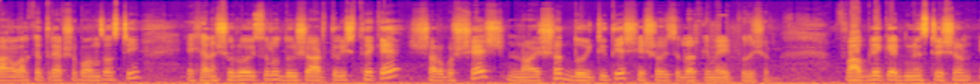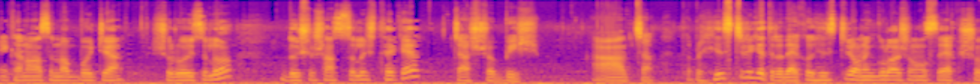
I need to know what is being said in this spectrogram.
বাংলার ক্ষেত্রে একশো পঞ্চাশটি। এখানে শুরু হয়েছিল দুইশো আটত্রিশ থেকে সর্বশেষ নয়শো দুইটিতে শেষ হয়েছিল আর কি মেরিট পজিশন পাবলিক অ্যাডমিনিস্ট্রেশন এখানেও আছে নব্বইটা, শুরু হয়েছিল দুইশো সাতচল্লিশ থেকে চারশো বিশ। আচ্ছা তারপর হিস্ট্রির ক্ষেত্রে দেখো হিস্ট্রি অনেকগুলো আসন আছে একশো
